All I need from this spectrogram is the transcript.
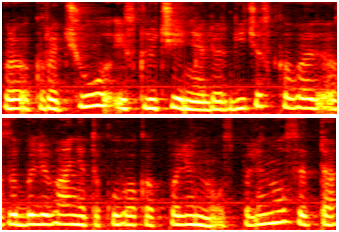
к врачу исключения аллергического заболевания, такого как полиноз. Полиноз – это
